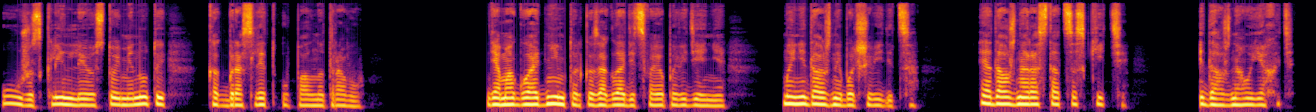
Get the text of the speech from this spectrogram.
ужас Клинлею с той минуты, как браслет упал на траву. Я могу одним только загладить свое поведение. Мы не должны больше видеться. Я должна расстаться с Китти и должна уехать.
